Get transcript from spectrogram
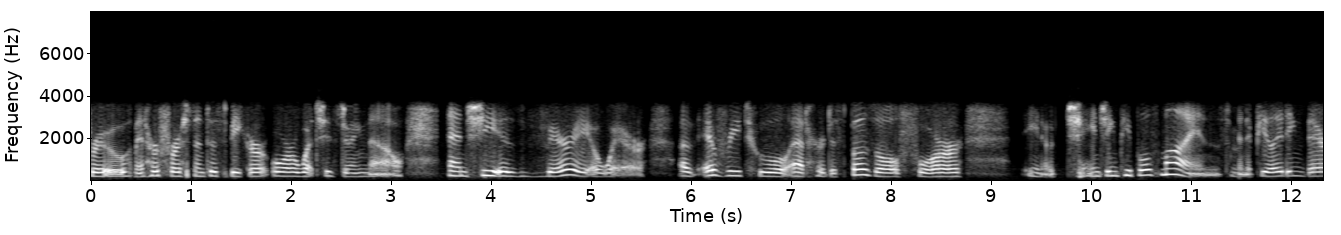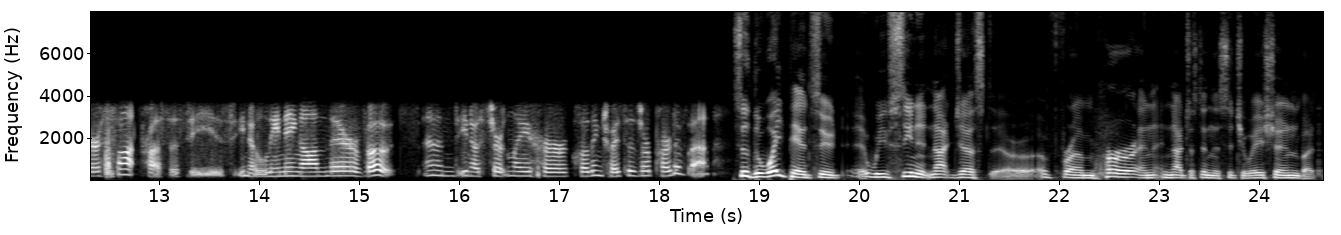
through in her first into speaker or what she's doing now. And she is very aware of every tool at her disposal for you know, changing people's minds, manipulating their thought processes, you know, leaning on their votes and you know certainly her clothing choices are part of that. So the white pantsuit, uh, we've seen it not just uh, from her and, not just in this situation, but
